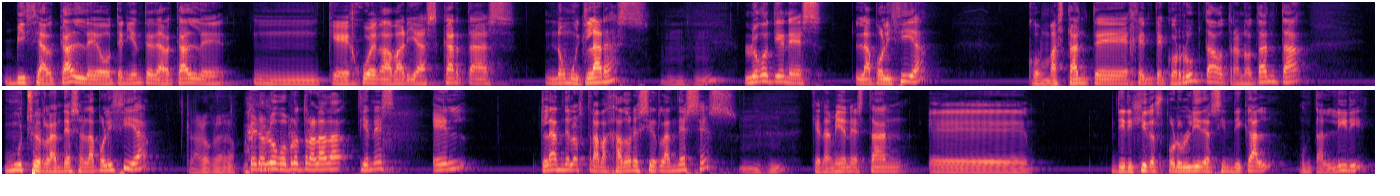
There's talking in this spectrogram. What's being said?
vicealcalde o teniente de alcalde mmm, que juega varias cartas no muy claras. Uh -huh. Luego tienes la policía, con bastante gente corrupta, otra no tanta, mucho irlandés en la policía. Claro, claro. Pero luego, por otro lado, tienes el clan de los trabajadores irlandeses, uh -huh. que también están eh, dirigidos por un líder sindical, un tal Liri,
